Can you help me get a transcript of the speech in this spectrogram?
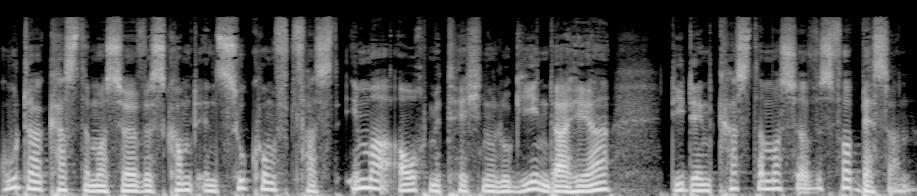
Guter Customer Service kommt in Zukunft fast immer auch mit Technologien daher, die den Customer Service verbessern.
